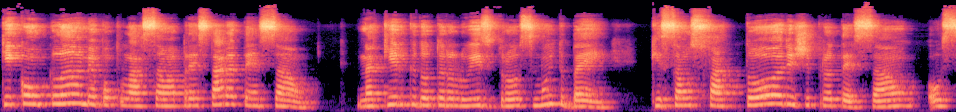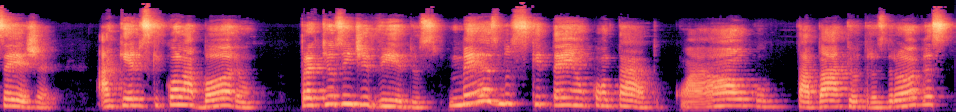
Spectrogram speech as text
que conclame a população a prestar atenção naquilo que o doutor Luiz trouxe muito bem, que são os fatores de proteção, ou seja, aqueles que colaboram para que os indivíduos, mesmo os que tenham contato com álcool, tabaco e outras drogas,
